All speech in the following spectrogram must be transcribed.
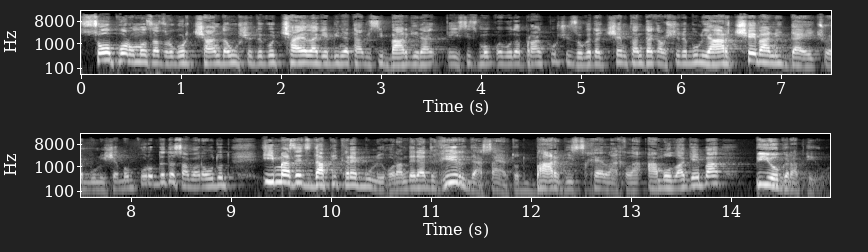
სოფო რომელსაც როგორ ჩანდა უშედეგო ჩაელაგებინა თავისი ბარგი რაკეისის მოყვებოდა ფრანკფურტში ზოგადად ჩემთან დაკავშირებული არჩევანით დაეჭვებული შემომხურობდა და სავარაუდოდ იმაზეც დაფიქრებულიყო რამდენად ღირდა საერთოდ ბარგის ხელახლა ამოლაგება ბიოგრაფიულ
